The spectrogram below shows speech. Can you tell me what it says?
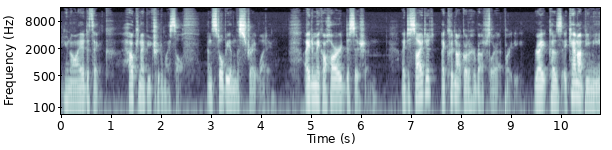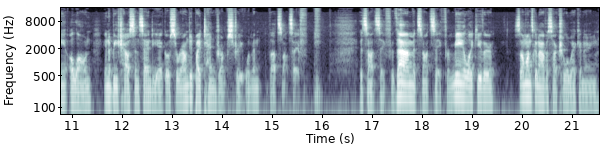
You know, I had to think how can I be true to myself and still be in this straight wedding? I had to make a hard decision. I decided I could not go to her bachelorette party, right? Because it cannot be me alone in a beach house in San Diego surrounded by 10 drunk straight women. That's not safe. it's not safe for them. It's not safe for me. Like, either someone's going to have a sexual awakening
